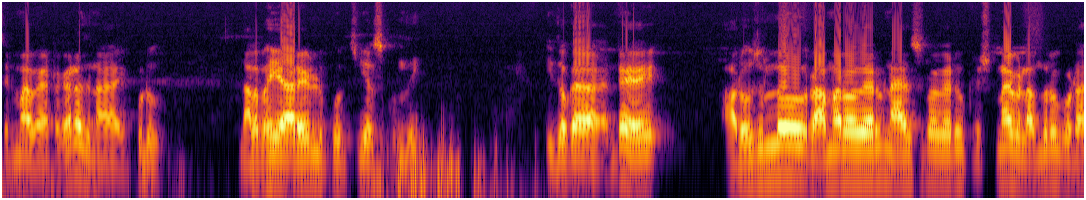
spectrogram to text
సినిమా వేటగాడు అది నా ఇప్పుడు నలభై ఆరేళ్ళు పూర్తి చేసుకుంది. ఇదొక అంటే ఆ రోజుల్లో రామారావు గారు నాగేశ్వరరావు గారు కృష్ణ వీళ్ళందరూ కూడా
